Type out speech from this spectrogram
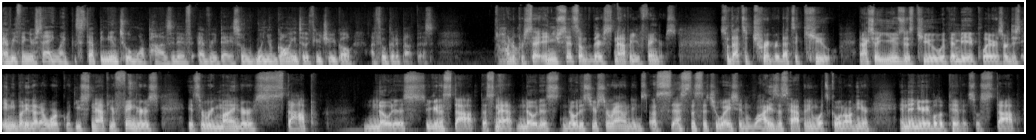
everything you're saying, like stepping into a more positive every day. So when you're going into the future, you go, I feel good about this. Hundred percent. And you said something there, snapping your fingers. So that's a trigger. That's a cue. I actually use this cue with NBA players or just anybody that I work with. You snap your fingers. It's a reminder. Stop. Notice. You're gonna stop the snap. Notice. Notice your surroundings. Assess the situation. Why is this happening? What's going on here? And then you're able to pivot. So stop.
